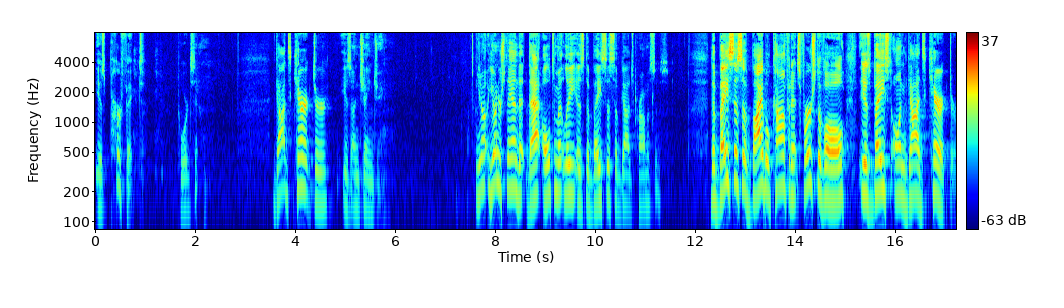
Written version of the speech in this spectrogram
is perfect towards him. God's character is unchanging. You know, you understand that that ultimately is the basis of God's promises? The basis of Bible confidence, first of all, is based on God's character.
